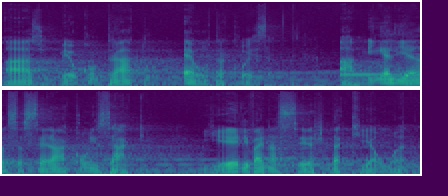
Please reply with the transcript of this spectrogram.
Mas o meu contrato é outra coisa. A minha aliança será com Isaque, e ele vai nascer daqui a um ano.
